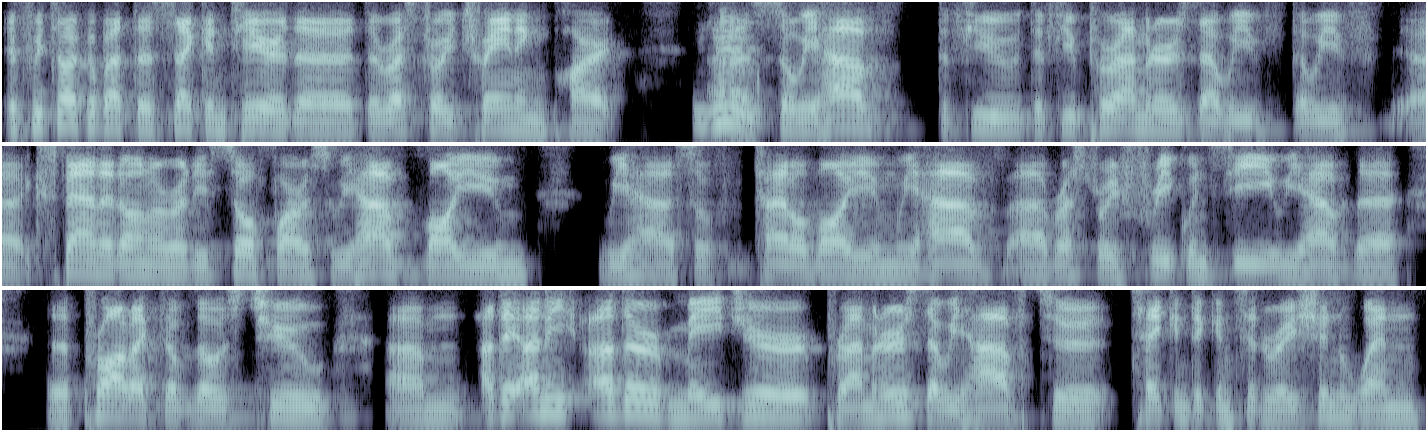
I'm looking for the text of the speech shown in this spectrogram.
If we talk about the second tier, the the respiratory training part, uh, mm-hmm. uh, so we have the few the few parameters that we've that we've uh, expanded on already so far. So we have volume, we have so tidal volume, we have uh, respiratory frequency, we have the the product of those two. Um, are there any other major parameters that we have to take into consideration when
